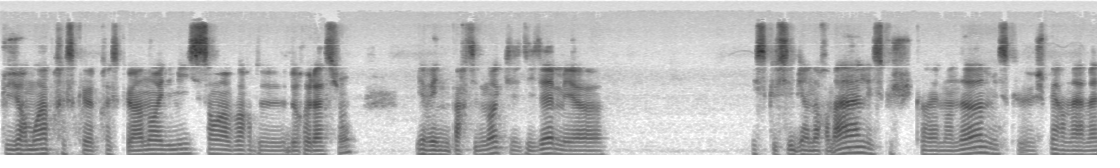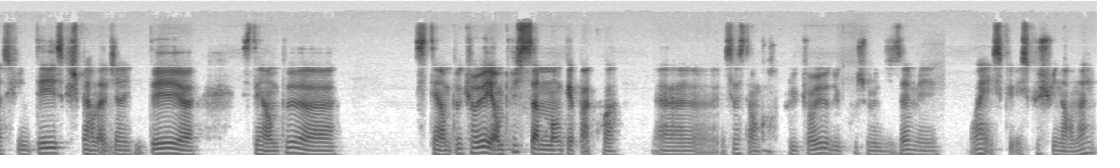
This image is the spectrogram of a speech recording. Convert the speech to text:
plusieurs mois, presque, presque un an et demi, sans avoir de, de relation, il y avait une partie de moi qui se disait, mais est-ce que c'est bien normal? Est-ce que je suis quand même un homme? Est-ce que je perds ma masculinité? Est-ce que je perds ma virilité? C'était un peu, c'était un peu curieux. Et en plus, ça me manquait pas, quoi. Euh, et ça, c'était encore plus curieux. Du coup, je me disais, mais ouais, est-ce que, est que je suis normal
